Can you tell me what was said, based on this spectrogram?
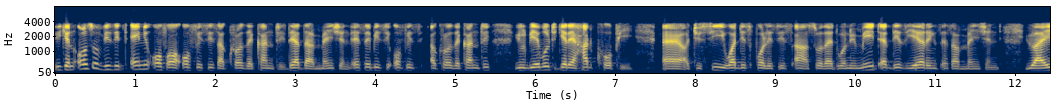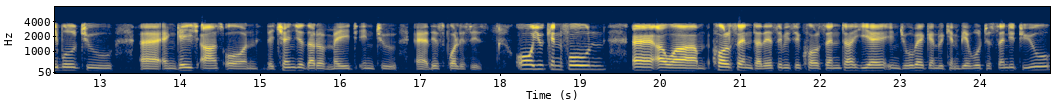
You can also visit any of our offices across the country. There that I mentioned, SABC office across the country. You'll be able to get a hard copy uh, to see what these policies are, so that when you meet at these hearings, as I've mentioned, you are able to uh, engage us on the changes that we've made into uh, these policies. Or you can phone uh, our call center, the SABC call center here in Joburg, and we can be able to send it to you,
